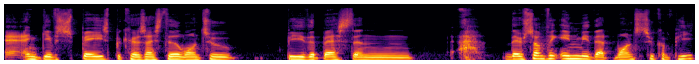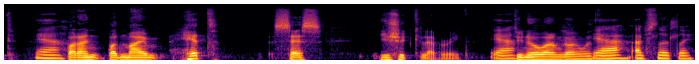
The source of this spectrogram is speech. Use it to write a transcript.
and give space because I still want to be the best and ah, there's something in me that wants to compete Yeah. but I but my head says you should collaborate. Yeah. Do you know what I'm going with? Yeah, absolutely.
